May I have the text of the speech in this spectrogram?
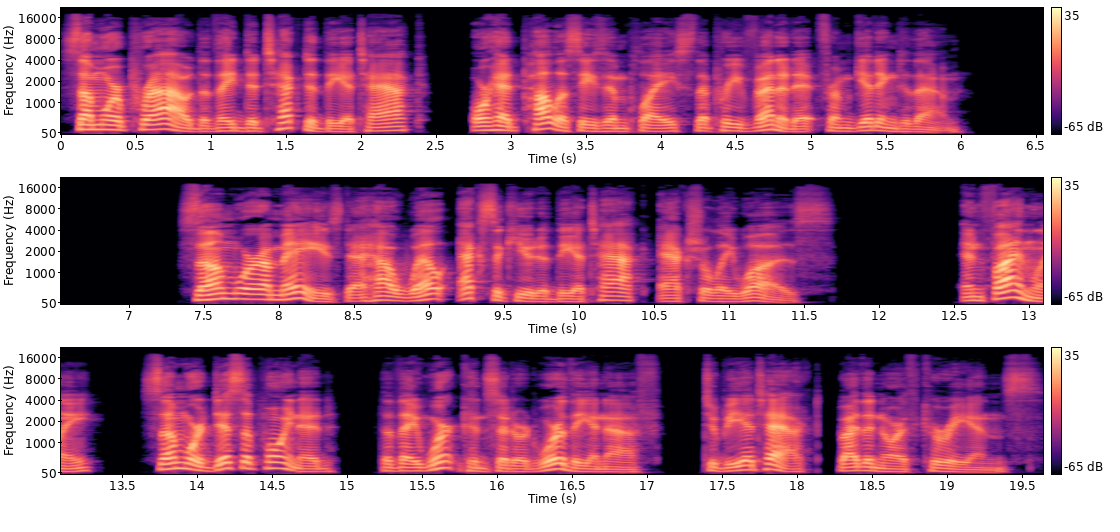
Some were proud that they detected the attack or had policies in place that prevented it from getting to them. Some were amazed at how well executed the attack actually was. And finally, some were disappointed that they weren't considered worthy enough to be attacked by the North Koreans.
